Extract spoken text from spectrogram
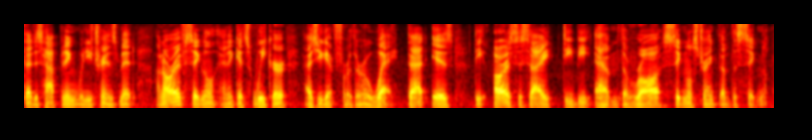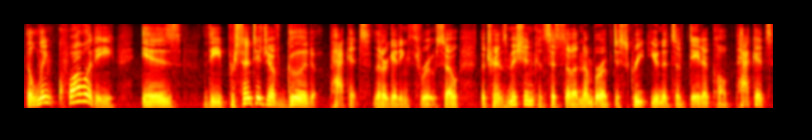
that is happening when you transmit an RF signal and it gets weaker as you get further away. That is the RSSI dBm, the raw signal strength of the signal. The link quality is the percentage of good packets that are getting through. So the transmission consists of a number of discrete units of data called packets,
